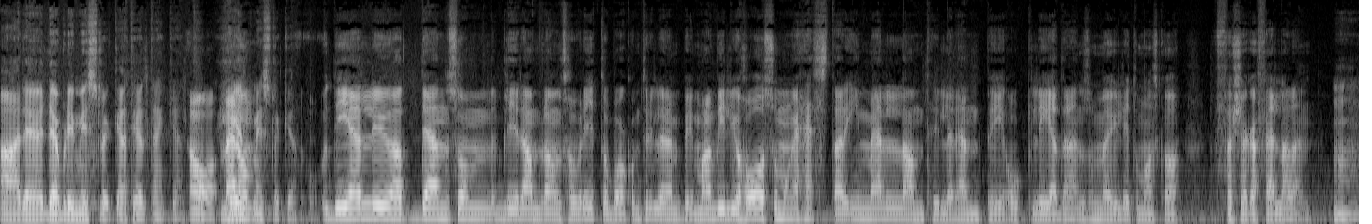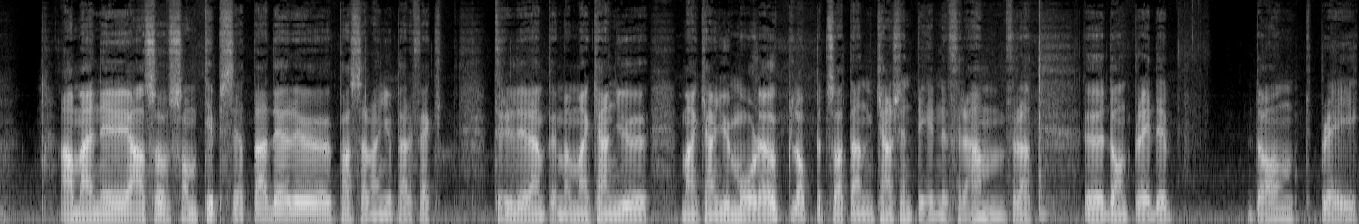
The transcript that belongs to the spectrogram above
Ja, det, det blir misslyckat helt enkelt. Ja, men helt om- misslyckat. Det gäller ju att den som blir andrahandsfavorit då bakom Thriller NP. Man vill ju ha så många hästar emellan Thriller NP och ledaren som möjligt om man ska försöka fälla den. Ja men eh, alltså som tipsetta där eh, passar han ju perfekt. Thriller MP men man kan ju man kan ju måla upp loppet så att den kanske inte hinner fram för att eh, Don't the Don't break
